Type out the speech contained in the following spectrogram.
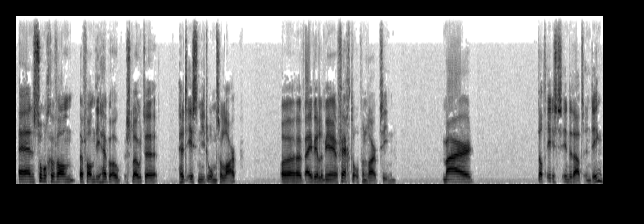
En sommige van, daarvan die hebben ook besloten, het is niet onze LARP. Eh, wij willen meer vechten op een LARP zien. Maar dat is inderdaad een ding.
